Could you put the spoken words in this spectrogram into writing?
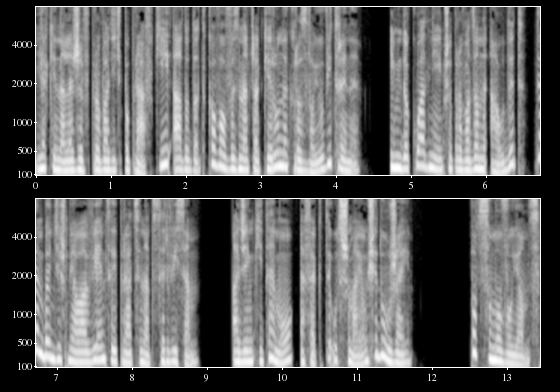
jakie należy wprowadzić poprawki, a dodatkowo wyznacza kierunek rozwoju witryny. Im dokładniej przeprowadzony audyt, tym będziesz miała więcej pracy nad serwisem, a dzięki temu efekty utrzymają się dłużej. Podsumowując,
